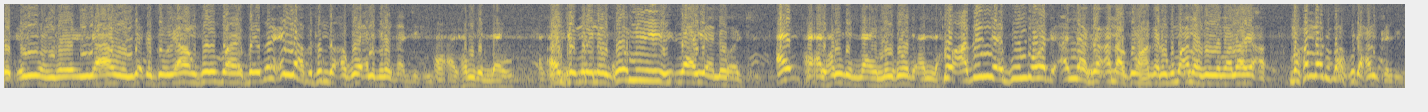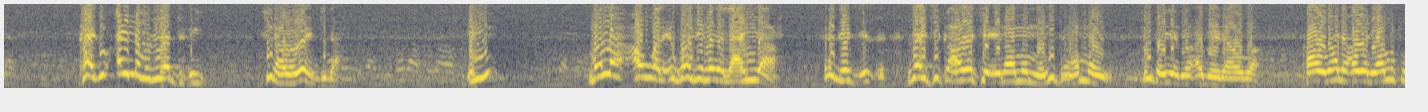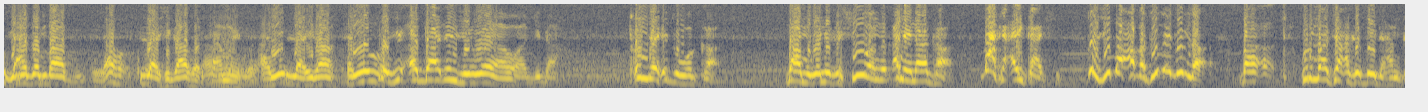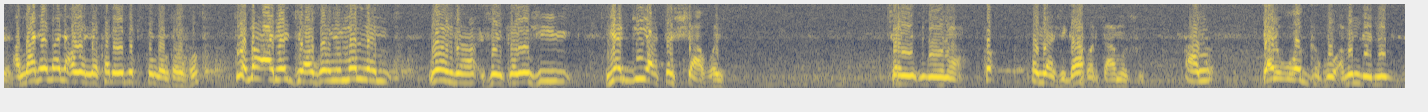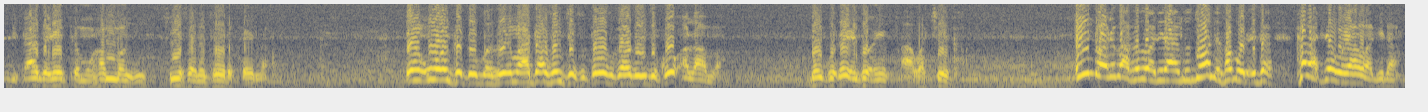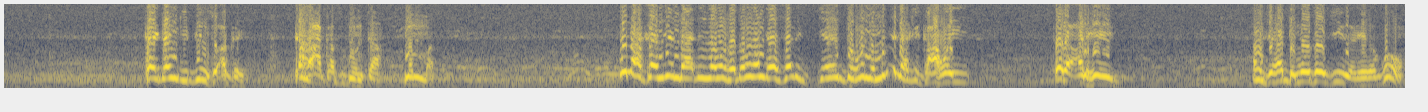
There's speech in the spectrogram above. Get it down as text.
da tsiri wanga yawon gaɗa to yawon ko ba bai zan illa batun da akwai albarka jiki alhamdulillah. An ce mana nan komi lahiya lawaki ai alhamdulillah mun gode Allah. To abin da kun gode Allah ga ana so haka kuma ana so zama lafiya Muhammadu ba ku da hankali. Kai duk aina mu zai tafi suna wajen gida. Eh? Malla awwal ikwaji na da lahiya. Sai zai cika ya ce ina ni ta mamma sun ta yi nan abai dawo ba. Kawo malam awal ya mutu. Ya zan babu. Allah shi gafarta mai. Amin. Allah ida sannan ko shi addadin je wayawa gida. Tun da hidin wakka ba mu gani ka shi wanga kane naka ba ka aika shi. To shi ba abatu bai tun da ba kurma ta aka bai da hankali. Amma dai malam awal ne kada ya mutu tun nan ko to ba a dai cewa ko min mallam wanga shekaru shi ya giya ta shawai can gona. Ko Allah shi gafarta musu. Yar uwanka ko abin da ni bida gare ka Muhammad shi sanato da kaina yan uwanka to ba sai mata sun ce su to su kawo su ko alama. Don ku dai to in a wace ka. In dole ba ka zuwa gida yanzu dole saboda ita kana ce wa yawa gida. Kai dangi bin su akai kana aka zumunta mamma. Suna kan jin daɗin zaman ka don wanda ya sani ke tuhun da mutum da ke kawai kada alheri. An ji da motoci gare ka ko?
